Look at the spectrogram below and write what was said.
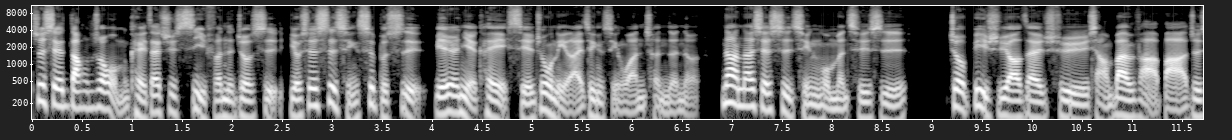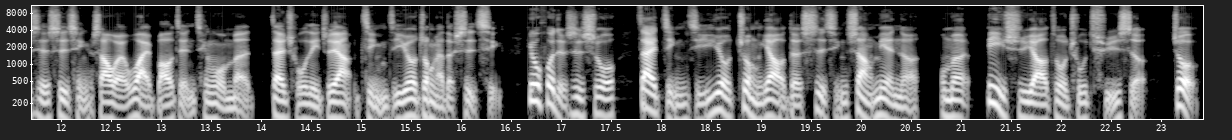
这些当中，我们可以再去细分的，就是有些事情是不是别人也可以协助你来进行完成的呢？那那些事情，我们其实就必须要再去想办法把这些事情稍微外包，减轻我们在处理这样紧急又重要的事情。又或者是说，在紧急又重要的事情上面呢，我们必须要做出取舍。就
